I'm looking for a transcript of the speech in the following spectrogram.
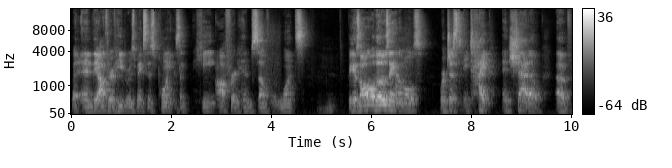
But and the author of Hebrews makes this point. It's like he offered himself once. Because all those animals were just a type and shadow of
